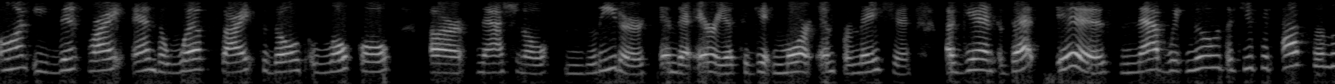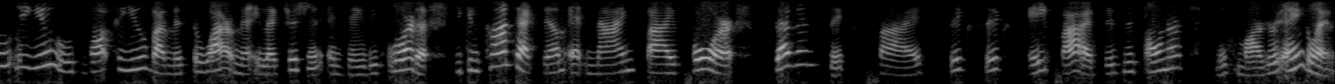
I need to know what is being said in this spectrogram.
on Eventbrite and the website to those local our national leaders in that area to get more information. Again, that is NABWIC news that you can absolutely use, brought to you by Mr. Wireman, electrician in Davie, Florida. You can contact them at 954 765 6685. Business owner, Miss Margaret England.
